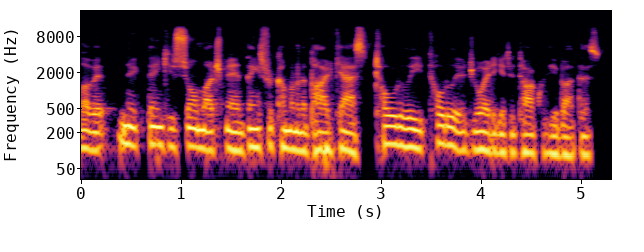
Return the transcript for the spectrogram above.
Love it. Nick, thank you so much, man. Thanks for coming on the podcast. Totally, totally a joy to get to talk with you about this.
